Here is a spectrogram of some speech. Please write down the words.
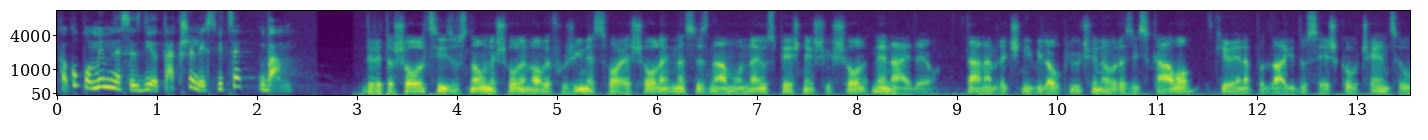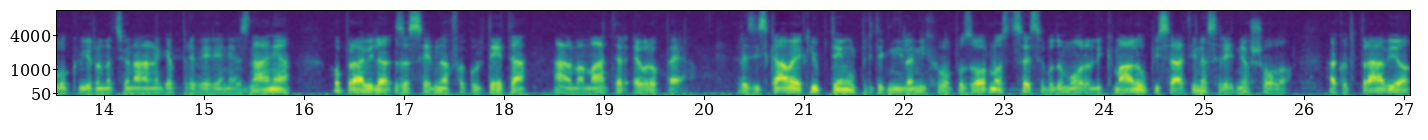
kako pomembne se zdijo takšne lestvice vam. Devetošolci iz osnovne šole Nove Fužine svoje šole na seznamu najuspešnejših šol ne najdejo. Ta namreč ni bila vključena v raziskavo, ki jo je na podlagi dosežkov učencev v okviru nacionalnega preverjanja znanja opravila zasebna fakulteta Alma Mater Europea. Raziskava je kljub temu pritegnila njihovo pozornost, saj se bodo morali kmalo upisati na srednjo šolo. A kot pravijo,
